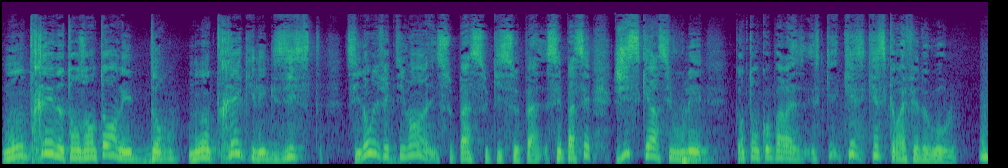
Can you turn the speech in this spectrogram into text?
montrer de temps en temps les dents, montrer qu'il existe. Sinon, effectivement, il se passe ce qui se passe. C'est passé. Giscard, si vous voulez, quand on compare, qu'est-ce qu'aurait fait De Gaulle mhm.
